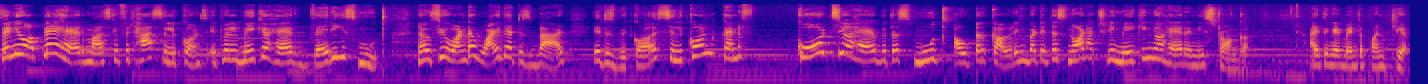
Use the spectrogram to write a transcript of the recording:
When you apply hair mask, if it has silicones, it will make your hair very smooth. Now, if you wonder why that is bad, it is because silicone kind of coats your hair with a smooth outer covering, but it is not actually making your hair any stronger. I think I made the point clear.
